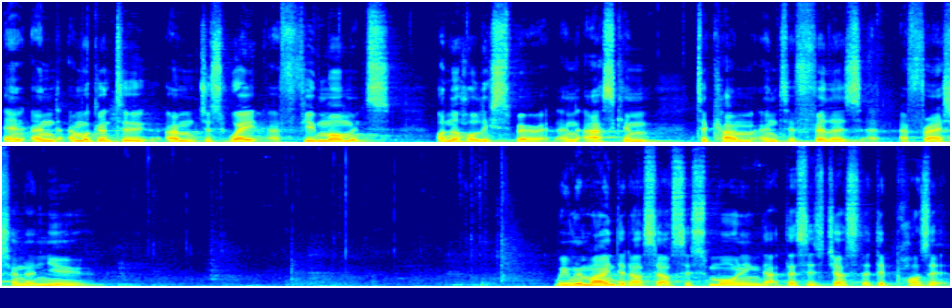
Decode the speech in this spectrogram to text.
and, and, and we're going to um, just wait a few moments on the Holy Spirit and ask Him to come and to fill us afresh and anew. We reminded ourselves this morning that this is just a deposit.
